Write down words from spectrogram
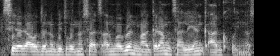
მცირე რაოდენობით ღვინოს აწარმოებენ, მაგრამ ძალიან კარგ ღვინოს.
